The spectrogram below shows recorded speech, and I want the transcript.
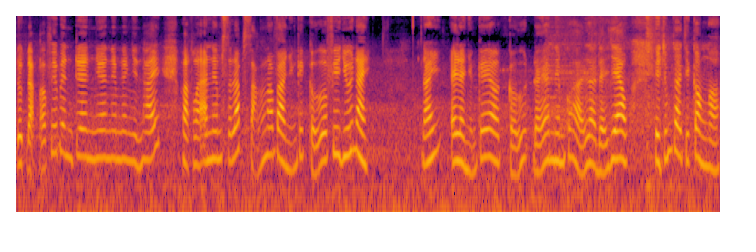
Được đặt ở phía bên trên như anh em đang nhìn thấy hoặc là anh em sẽ lắp sẵn nó vào những cái cử ở phía dưới này. Đấy đây là những cái uh, cử để anh em có thể là để dao. Thì chúng ta chỉ cần uh,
